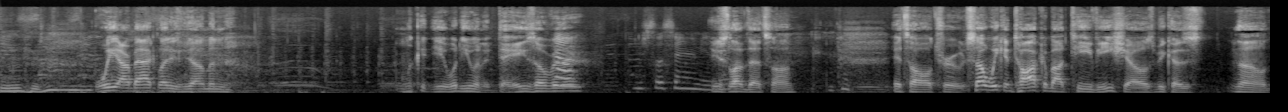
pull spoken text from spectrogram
Mm-hmm. We are back, ladies and gentlemen. Look at you. What are you in a daze over No. there? I'm just listening to music. You just love that song. It's all true. So we can talk about TV shows because no,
